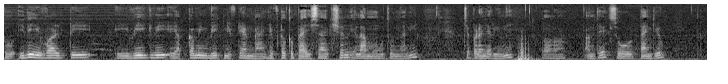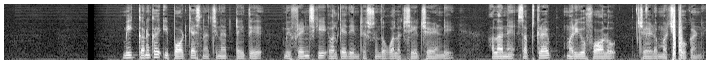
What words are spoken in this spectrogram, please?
సో ఇది ఇవాళ ఈ వీక్ది ఈ upcoming week Nifty and bank Nifty ఒక ప్రైస్ యాక్షన్ ఎలా మోగుతుందని చెప్పడం జరిగింది. అంతే. So thank you. మీకు కనుక ఈ పాడ్కాస్ట్ నచ్చినట్టయితే మీ ఫ్రెండ్స్కి ఎవరికైతే ఇంట్రెస్ట్ ఉందో వాళ్ళకి షేర్ చేయండి. అలానే సబ్స్క్రైబ్ మరియు ఫాలో చేయడం మర్చిపోకండి.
